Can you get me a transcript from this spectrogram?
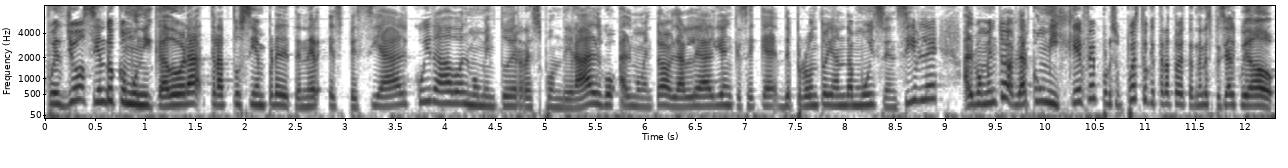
pues yo siendo comunicadora trato siempre de tener especial cuidado al momento de responder algo, al momento de hablarle a alguien que sé que de pronto ya anda muy sensible, al momento de hablar con mi jefe, por supuesto que trato de tener especial cuidado,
